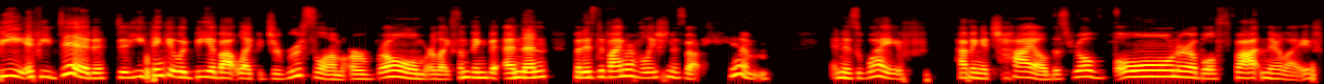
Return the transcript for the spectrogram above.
B. If he did, did he think it would be about like Jerusalem or Rome or like something? And then, but his divine revelation is about him and his wife having a child, this real vulnerable spot in their life.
